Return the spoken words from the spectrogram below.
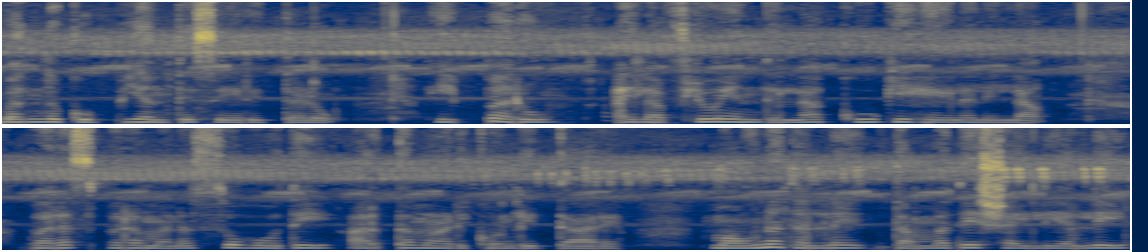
ಬಂದು ಗುಬ್ಬಿಯಂತೆ ಸೇರಿದ್ದಳು. ಇಬ್ಬರು, ಐ ಲವ್ ಯು ಎಂದೆಲ್ಲ ಕೂಗಿ ಹೇಳಲಿಲ್ಲ. ಪರಸ್ಪರ ಮನಸ್ಸು ಓದಿ ಅರ್ಥ ಮಾಡಿಕೊಂಡಿದ್ದಾರೆ. ಮೌನದಲ್ಲೇ ತಮ್ಮದೇ ಶೈಲಿಯಲ್ಲಿ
